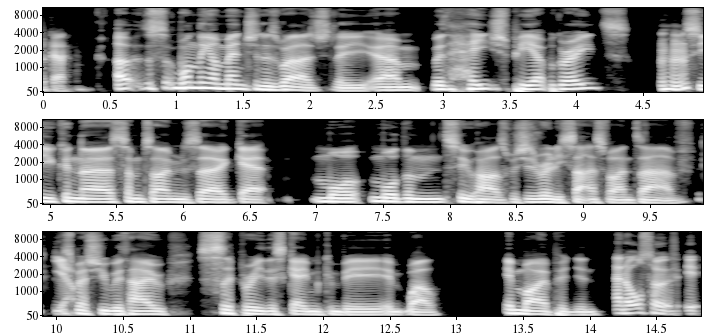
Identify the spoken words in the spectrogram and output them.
Okay. Uh, so one thing I mentioned as well, actually, um, with HP upgrades, Mhm. so you can uh, sometimes uh, get more more than two hearts, which is really satisfying to have, Yeah. especially with how slippery this game can be. In, well, in my opinion, and also if it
